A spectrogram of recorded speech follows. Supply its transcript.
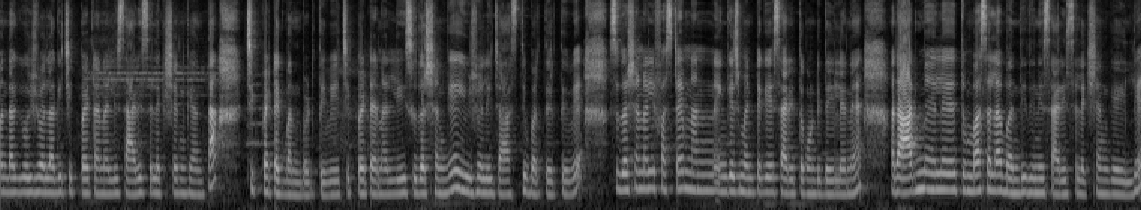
ಬಂದಾಗ ಯೂಶ್ವಲ್ ಆಗಿ ಚಿಕ್ಕಪೇಟೆನಲ್ಲಿ ಸ್ಯಾರಿ ಸೆಲೆಕ್ಷನ್ಗೆ ಅಂತ ಚಿಕ್ಕಪೇಟೆಗೆ ಬಂದ್ಬಿಡ್ತೀವಿ. ಚಿಕ್ಕಪೇಟೆನಲ್ಲಿ ಸುದರ್ಶನ್ಗೆ ಯೂಶ್ವಲಿ ಜಾಸ್ತಿ ಬರ್ತಿರ್ತೀವಿ. ಸುದರ್ಶನಲ್ಲಿ ಫಸ್ಟ್ ಟೈಮ್ ನಾನು ಎಂಗೇಜ್ಮೆಂಟ್ಗೆ ಸ್ಯಾರಿ ತೊಗೊಂಡಿದ್ದೆ ಇಲ್ಲೇ ಅದಾದಮೇಲೆ ತುಂಬ ಸಲ ಬಂದಿದ್ದೀನಿ ಸ್ಯಾರಿ ಸೆಲೆಕ್ಷನ್ಗೆ ಇಲ್ಲಿ.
